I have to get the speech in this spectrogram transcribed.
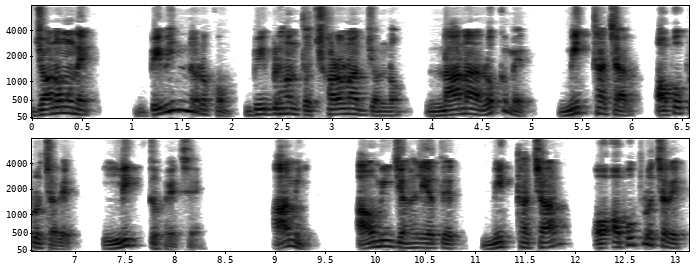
জনমনে বিভিন্ন রকম বিভ্রান্ত ছড়ানোর জন্য নানা রকমের মিথ্যাচার, অপপ্রচারে লিপ্ত হয়েছে। আমি আওয়ামী জাহালিয়াতের মিথ্যাচার ও অপপ্রচারে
